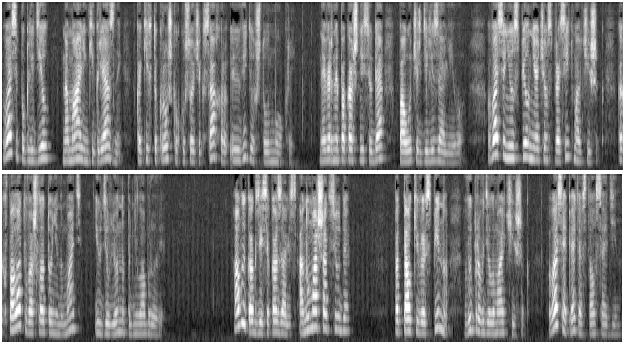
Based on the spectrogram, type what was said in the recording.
Вася поглядел на маленький, грязный, в каких-то крошках кусочек сахара и увидел, что он мокрый. Наверное, пока шли сюда, по очереди лизали его. Вася не успел ни о чем спросить мальчишек, как в палату вошла Тонина мать и удивленно подняла брови. «А вы как здесь оказались? А ну, марш отсюда!» Подталкивая спину, выпроводила мальчишек. Вася опять остался один.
